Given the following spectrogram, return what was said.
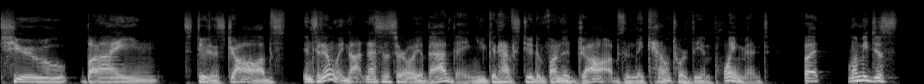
to buying students' jobs. Incidentally, not necessarily a bad thing. You can have student funded jobs and they count toward the employment. But let me just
